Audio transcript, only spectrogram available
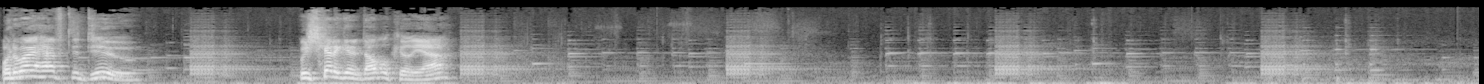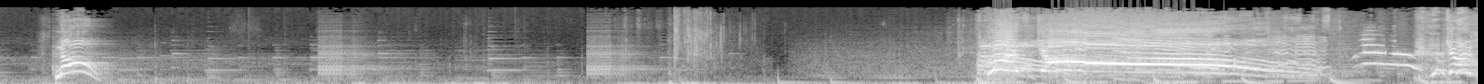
What do I have to do? We just gotta get a double kill, yeah? No! Let's go! Good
